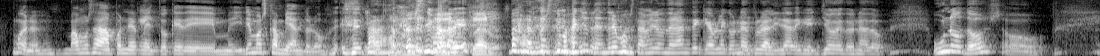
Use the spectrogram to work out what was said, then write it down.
Bueno, vamos a ponerle el toque de... Iremos cambiándolo. Para la próxima claro, vez, claro. para el próximo año tendremos también un donante que hable con naturalidad de que yo he donado uno, dos o...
